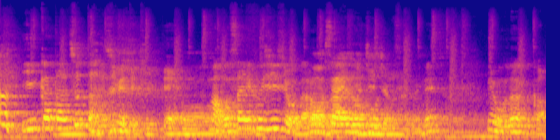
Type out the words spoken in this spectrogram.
言い方をちょっと初めて聞いて。うん。まあお財布事情だろうなお財布事情ですけどね。でもなんか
